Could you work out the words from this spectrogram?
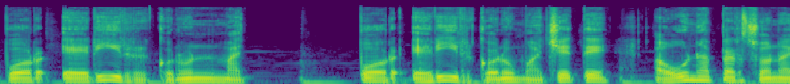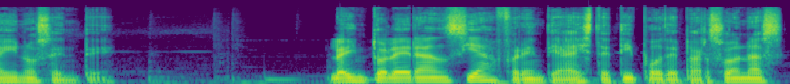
por herir con un, por herir con un machete a una persona inocente. La intolerancia frente a este tipo de personas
